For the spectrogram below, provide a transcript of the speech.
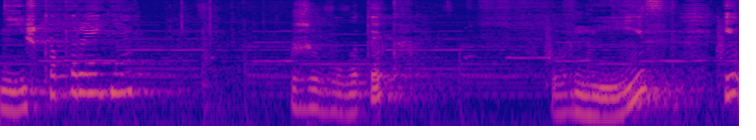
ніжка передня, животик вниз. І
